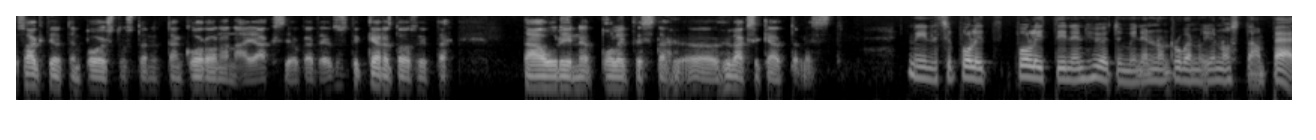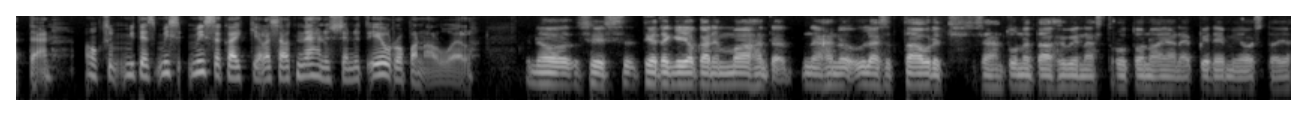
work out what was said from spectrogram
sanktioiden poistosta nyt tämän koronan ajaksi, joka tietysti kertoo siitä taudin poliittisesta hyväksikäyttämisestä. Niin, että se poli- poliittinen hyötyminen on ruvennut jo nostamaan päätään. Onko, miten, miss, missä kaikkialla sä oot nähnyt sen nyt Euroopan alueella? No siis tietenkin jokainen maahan, nämähän on yleensä taudit, sehän tunnetaan hyvin näistä ruton ajan epidemioista ja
